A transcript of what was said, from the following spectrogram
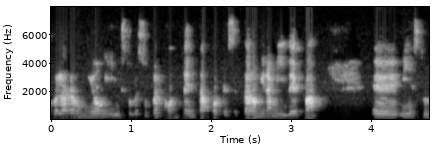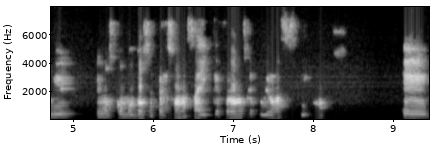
fue la reunión y estuve súper contenta porque aceptaron ir a mi DEPA eh, y estuvimos como 12 personas ahí que fueron los que pudieron asistir. Eh,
